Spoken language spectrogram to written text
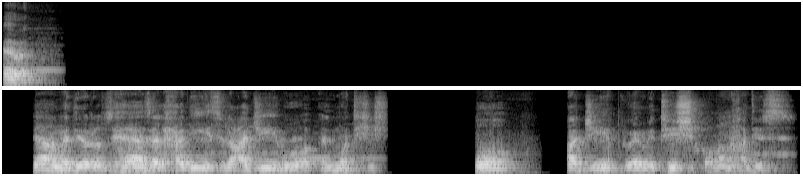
Evet. Devam ediyoruz. Hazel hadisul acibu el mudhiş. Bu acip ve müthiş olan hadis.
